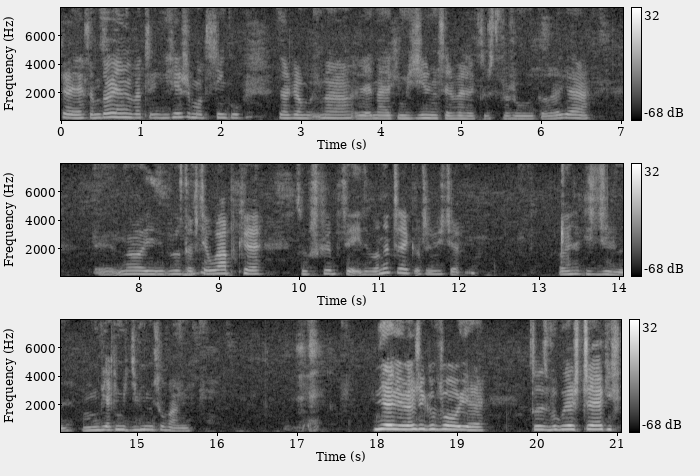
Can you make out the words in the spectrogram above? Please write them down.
Cześć, ja jestem Dorian, w dzisiejszym odcinku zagram na, na jakimś dziwnym serwerze, który stworzył mój kolega. Y, No i zostawcie łapkę, subskrypcję i dzwoneczek, oczywiście. On jest jakiś dziwny, on mówi jakimiś dziwnymi słowami. Nie wiem, ja się go boję. To jest w ogóle jeszcze jakiś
